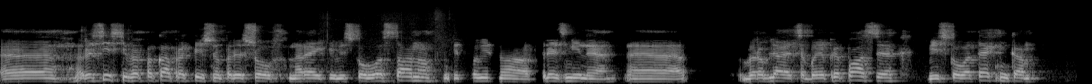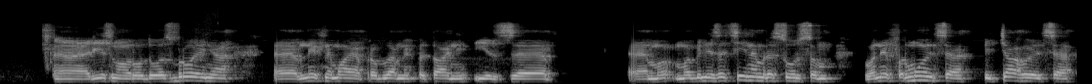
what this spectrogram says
Е, Російський ВПК практично перейшов на рейки військового стану. Відповідно, в три зміни е, виробляються боєприпаси, військова техніка, е, різного роду озброєння. В них немає проблемних питань із мо- мобілізаційним ресурсом. Вони формуються, підтягуються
